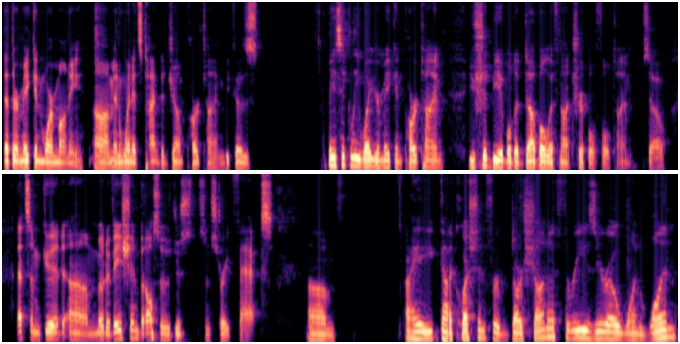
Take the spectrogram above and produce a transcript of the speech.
that they're making more money um, and when it's time to jump part time because basically what you're making part time, you should be able to double, if not triple, full time. So that's some good um, motivation, but also just some straight facts. Um, I got a question for Darshana3011.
